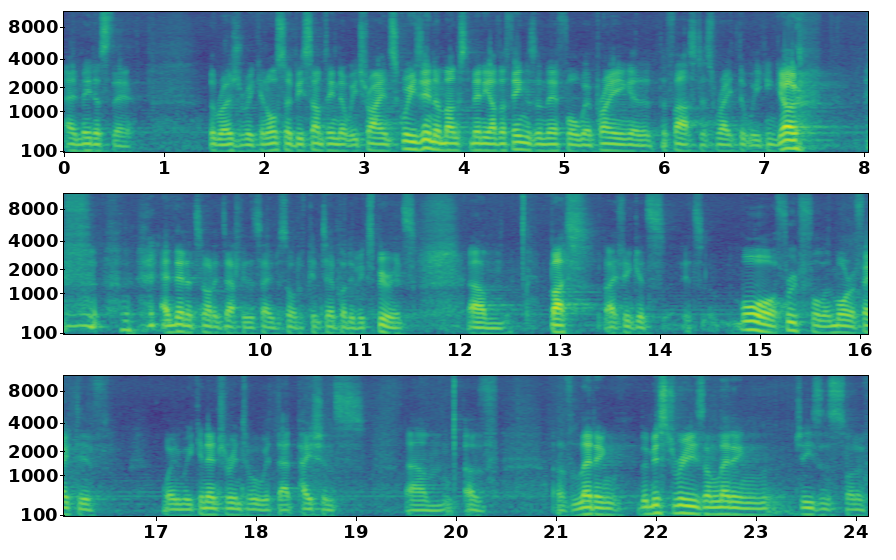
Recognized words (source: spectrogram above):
and meet us there. The rosary can also be something that we try and squeeze in amongst many other things, and therefore we're praying at the fastest rate that we can go. and then it's not exactly the same sort of contemplative experience. Um, but I think it's, it's more fruitful and more effective when we can enter into it with that patience um, of, of letting the mysteries and letting Jesus sort of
